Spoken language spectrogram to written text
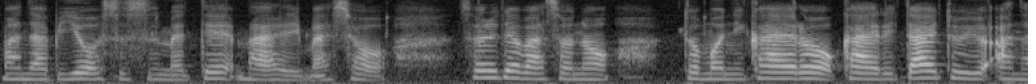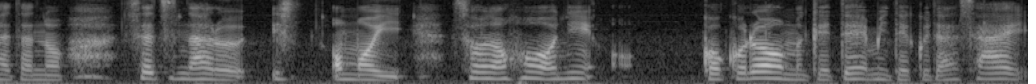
学びを進めてまいりましょう。それではその共に帰ろう帰りたいというあなたの切なる思いその方に心を向けてみてください。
